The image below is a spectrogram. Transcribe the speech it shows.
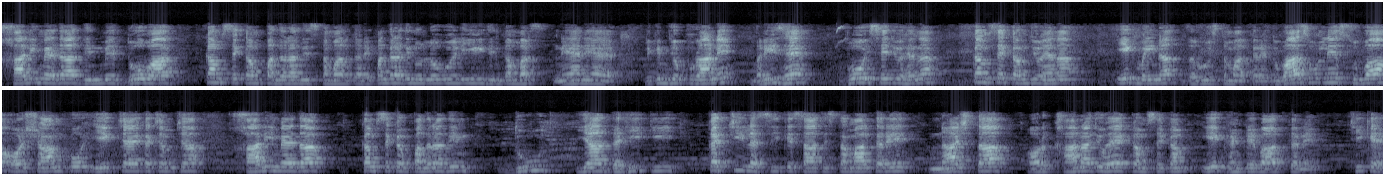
खाली मैदा दिन में दो बार कम से कम पंद्रह दिन इस्तेमाल करें। पंद्रह दिन उन लोगों के लिए जिनका मर्ज नया नया है। लेकिन जो पुराने मरीज़ हैं, वो इसे जो है ना, कम से कम जो है ना, एक महीना ज़रूर इस्तेमाल करें। दोबारा सुन लें, सुबह और शाम को एक चाय का चमचा, खाली मैदा, कम से कम पंद्रह दिन दूध या दही की कच्ची लस्सी के साथ इस्तेमाल करें। नाश्ता और खाना जो है, कम से कम एक घंटे बाद करें। ठीक है?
